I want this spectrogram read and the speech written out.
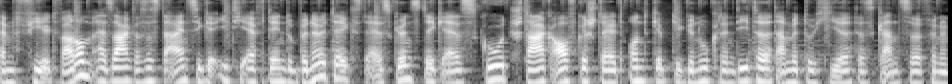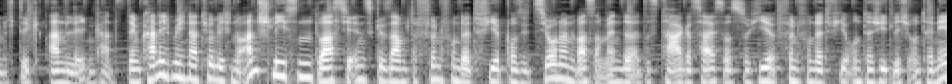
empfiehlt. Warum? Er sagt, das ist der einzige ETF, den du benötigst. Er ist günstig, er ist gut, stark aufgestellt und gibt dir genug Rendite, damit du hier das Ganze vernünftig anlegen kannst. Dem kann ich mich natürlich nur anschließen. Du hast hier insgesamt 504 Positionen, was am Ende des Tages heißt, dass du hier 504 unterschiedliche Unternehmen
